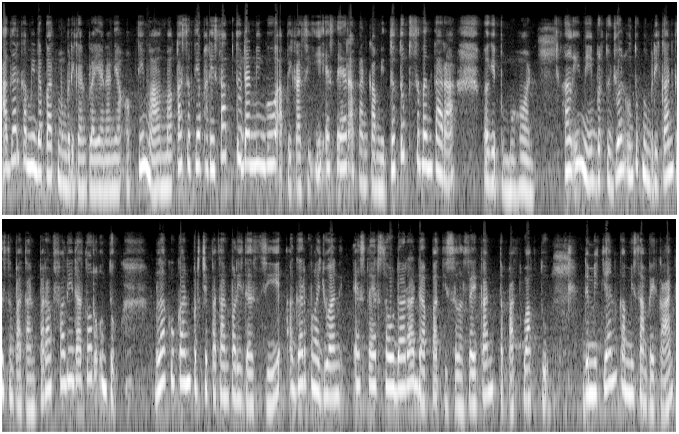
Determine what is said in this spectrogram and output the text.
Agar kami dapat memberikan pelayanan yang optimal, maka setiap hari Sabtu dan Minggu aplikasi ISDR akan kami tutup sementara bagi pemohon. Hal ini bertujuan untuk memberikan kesempatan para validator untuk melakukan percepatan validasi agar pengajuan STR saudara dapat diselesaikan tepat waktu. Demikian kami sampaikan,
